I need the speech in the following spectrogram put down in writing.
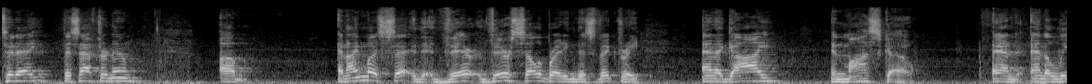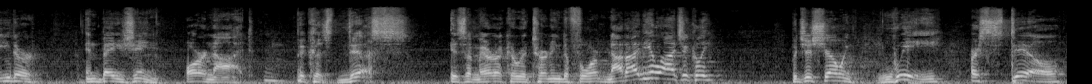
today, this afternoon, um, and I must say, they're, they're celebrating this victory, and a guy in Moscow and, and a leader in Beijing are not, because this is America returning to form, not ideologically, but just showing we are still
